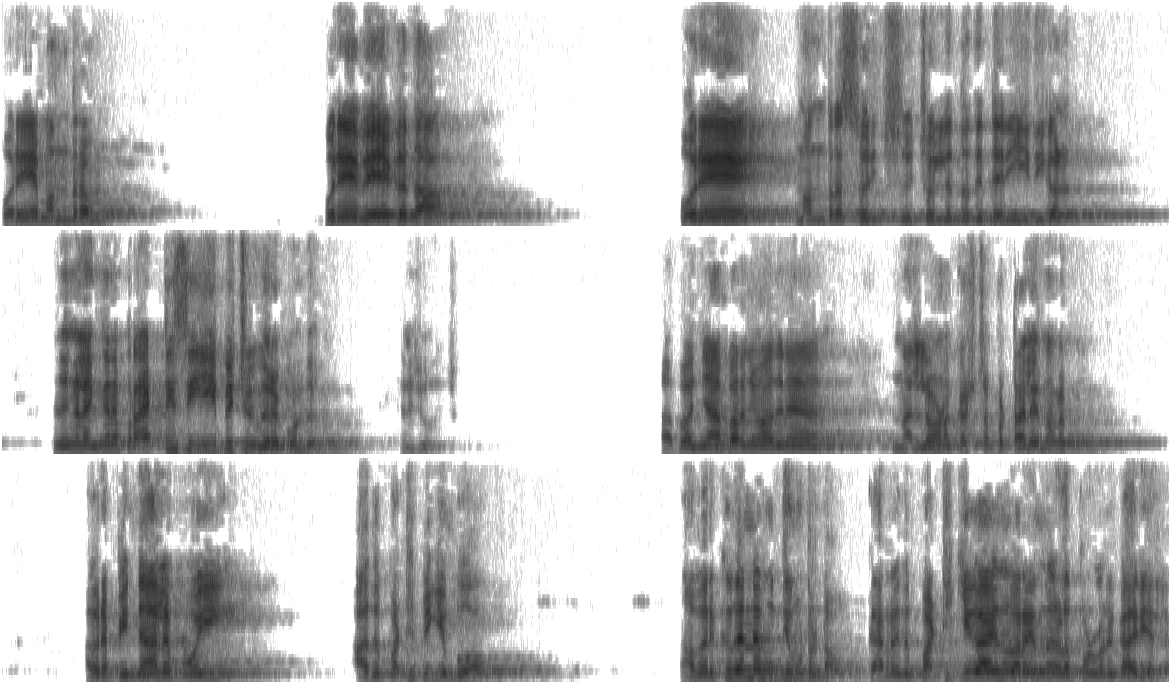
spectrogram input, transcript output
ഒരേ മന്ത്രം ഒരേ വേഗത ഒരേ മന്ത്ര ചൊല്ലുന്നതിന്റെ രീതികൾ നിങ്ങൾ എങ്ങനെ പ്രാക്ടീസ് ചെയ്യിപ്പിച്ചു ഇവരെ കൊണ്ട്? എന്ന് ചോദിച്ചു. അപ്പോൾ ഞാൻ പറഞ്ഞു അതിന് നല്ലോണം കഷ്ടപ്പെട്ടാലേ നടക്കൂ. അവരെ പിന്നാലെ പോയി അത് പഠിപ്പിക്കുമ്പോൾ അവർക്ക് തന്നെ ബുദ്ധിമുട്ടുണ്ടാവും. കാരണം ഇത് പഠിക്കുക എന്ന് പറയുന്നത് എളുപ്പമുള്ളൊരു കാര്യമല്ല.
